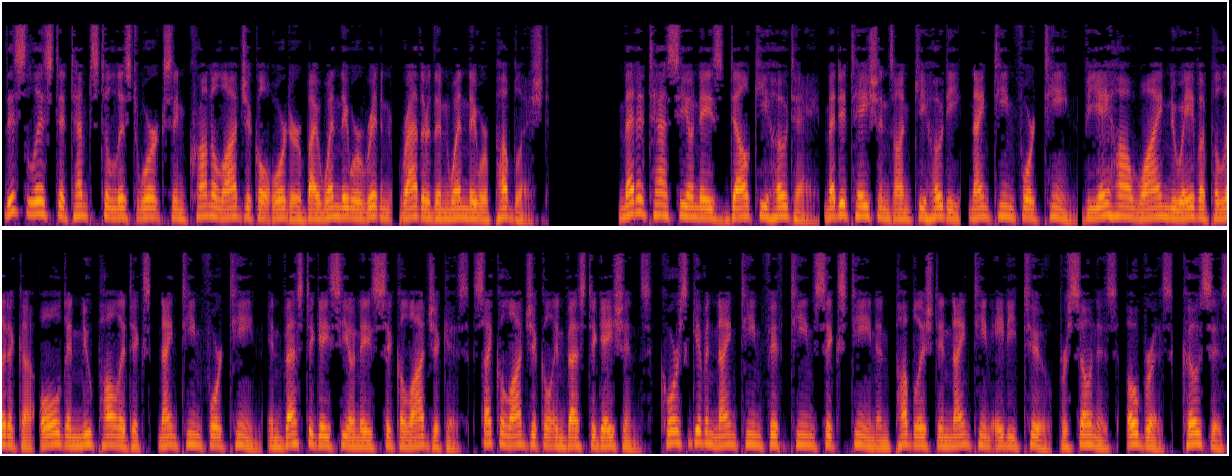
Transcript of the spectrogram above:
This list attempts to list works in chronological order by when they were written, rather than when they were published. Meditaciones del Quijote Meditations on Quixote, 1914 Vieja y Nueva Política Old and New Politics, 1914 Investigaciones Psicológicas Psychological Investigations, course given 1915–16 and published in 1982 Personas, Obras, Cosas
